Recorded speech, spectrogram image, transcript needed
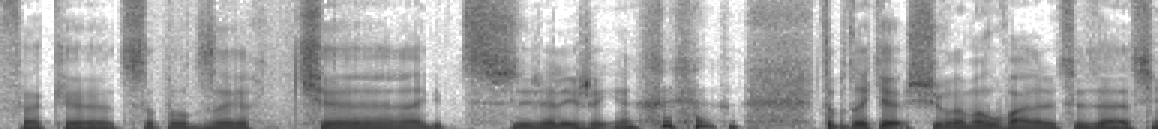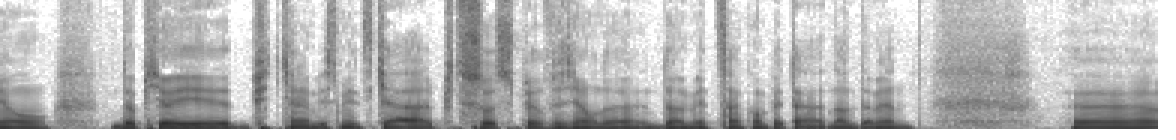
fait que tout ça pour dire que. Avec des petits sujets légers, hein? ça pour dire que je suis vraiment ouvert à l'utilisation d'opioïdes, puis de cannabis médical, puis tout ça, supervision d'un médecin compétent dans le domaine. Euh,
